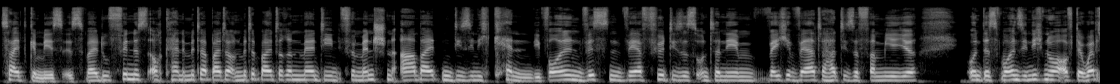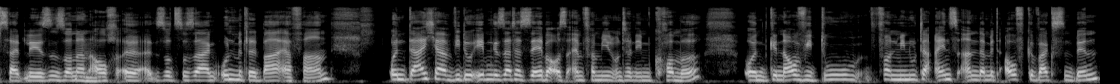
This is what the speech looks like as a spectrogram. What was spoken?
zeitgemäß ist, weil du findest auch keine Mitarbeiter und Mitarbeiterinnen mehr, die für Menschen arbeiten, die sie nicht kennen. Die wollen wissen, wer führt dieses Unternehmen, welche Werte hat diese Familie. Und das wollen sie nicht nur auf der Website lesen, sondern mhm. auch äh, sozusagen unmittelbar erfahren. Und da ich ja, wie du eben gesagt hast, selber aus einem Familienunternehmen komme und genau wie du von Minute eins an damit aufgewachsen bin,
